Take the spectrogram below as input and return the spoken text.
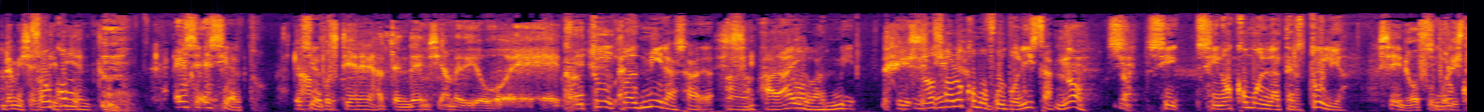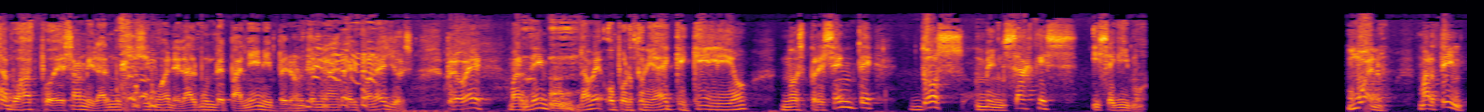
de mi son como- es, es cierto, es ambos cierto. tienen esa tendencia medio. Tú, tú admiras a, a, a Dairo, admi- Sí, no sí. solo como futbolista, No, no. sí, sino como en la tertulia. Sí, no, futbolistas vos podés admirar muchísimo en el álbum de Panini, pero no tiene nada que ver con ellos. Pero ve, Martín, dame oportunidad de que Kilio nos presente dos mensajes y seguimos. Bueno, Martín,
